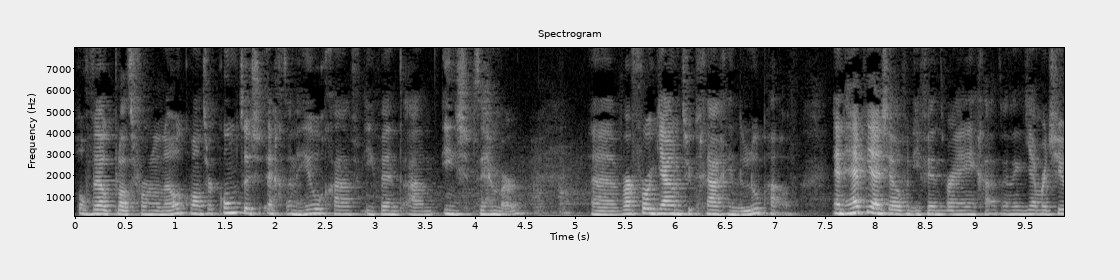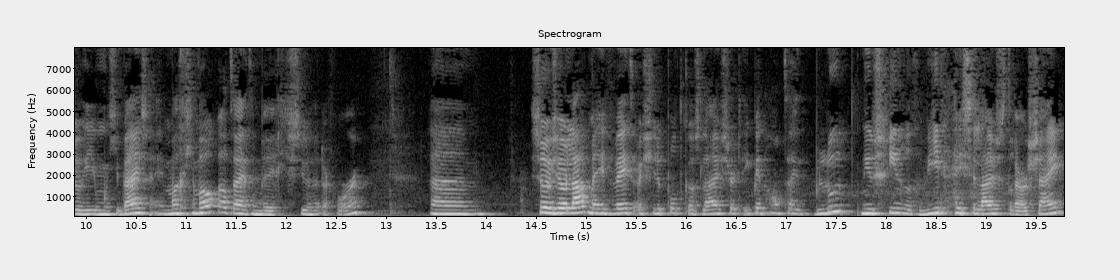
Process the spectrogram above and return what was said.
op welk platform dan ook. Want er komt dus echt een heel gaaf event aan in september. Uh, waarvoor ik jou natuurlijk graag in de loop hou. En heb jij zelf een event waar je heen gaat en denk ja, maar Jill, hier moet je bij zijn. Mag je me ook altijd een berichtje sturen daarvoor. Um, sowieso laat me even weten als je de podcast luistert. Ik ben altijd bloednieuwsgierig wie deze luisteraars zijn.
